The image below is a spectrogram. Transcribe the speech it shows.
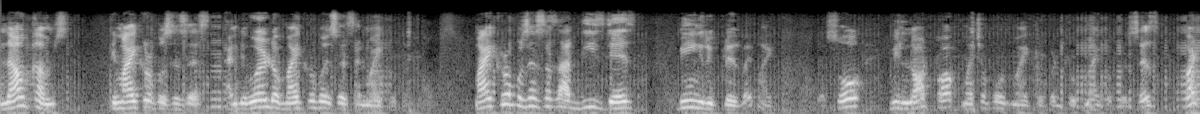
Now comes the microprocessors and the world of microprocessors and microcontrollers. Microprocessors are these days being replaced by microcontrollers. So we'll not talk much about microcontrol microprocessors, but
